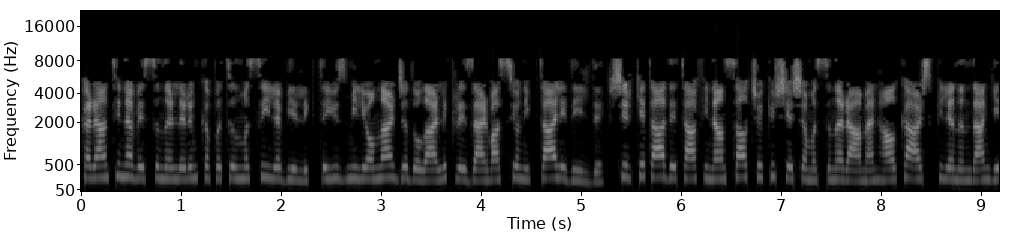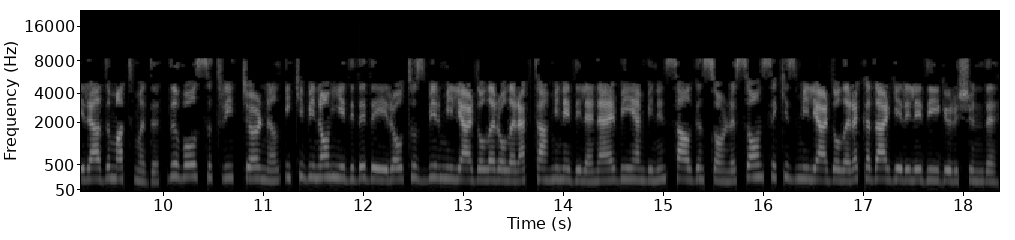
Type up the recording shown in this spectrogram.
Karantina ve sınırların kapatılmasıyla birlikte yüz milyonlarca dolarlık rezervasyon iptal edildi. Şirket adeta finansal çöküş yaşamasına rağmen halka arz planından geri adım atmadı. The Wall Street Journal, 2017'de değeri 31 milyar dolar olarak tahmin edilen Airbnb'nin salgın sonrası 18 milyar dolara kadar gerilediği görüşünde.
